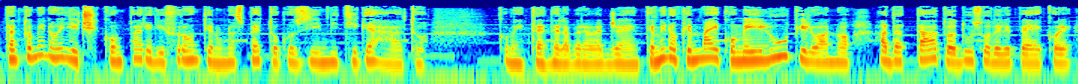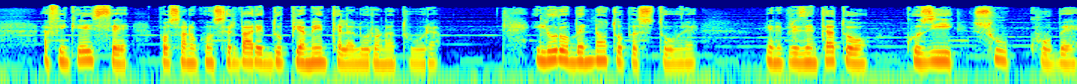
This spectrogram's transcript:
tantomeno egli ci compare di fronte in un aspetto così mitigato, come intende la brava gente, meno che mai come i lupi lo hanno adattato ad uso delle pecore, affinché esse possano conservare doppiamente la loro natura. Il loro ben noto pastore viene presentato così succube,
